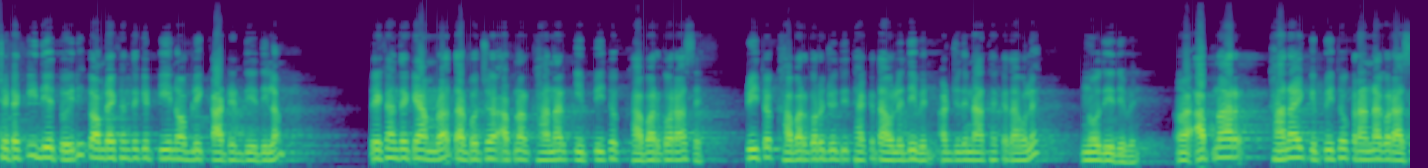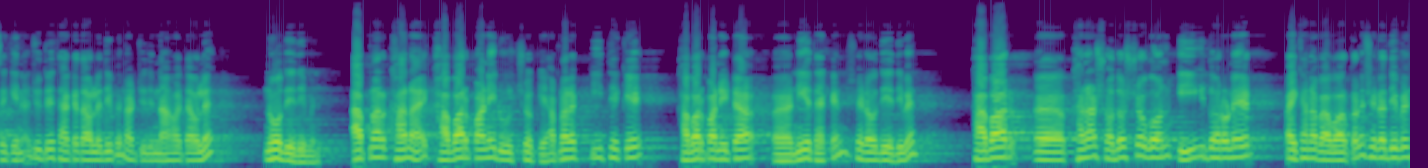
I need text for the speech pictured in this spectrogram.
সেটা কি দিয়ে তৈরি? তো আমরা এখান থেকে টিন অবলিক কাঠের দিয়ে দিলাম। তো এখান থেকে আমরা, তারপর হচ্ছে আপনার খানার কি পৃথক খাবার ঘর আছে? পৃথক খাবার ঘর যদি থাকে তাহলে দিবেন। আর যদি না থাকে তাহলে নো দিয়ে দিবেন আপনার খানায় কি পৃথক রান্নাঘর আছে কিনা যদি থাকে তাহলে দিবেন, আর যদি না হয় তাহলে নো দিয়ে দিবেন। আপনার খানায় খাবার পানির উৎস কি? আপনারা কি থেকে খাবার পানিটা নিয়ে থাকেন সেটাও দিয়ে দিবেন। খাবার খানার সদস্যগণ কি ধরনের পায়খানা ব্যবহার করেন সেটা দিবেন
